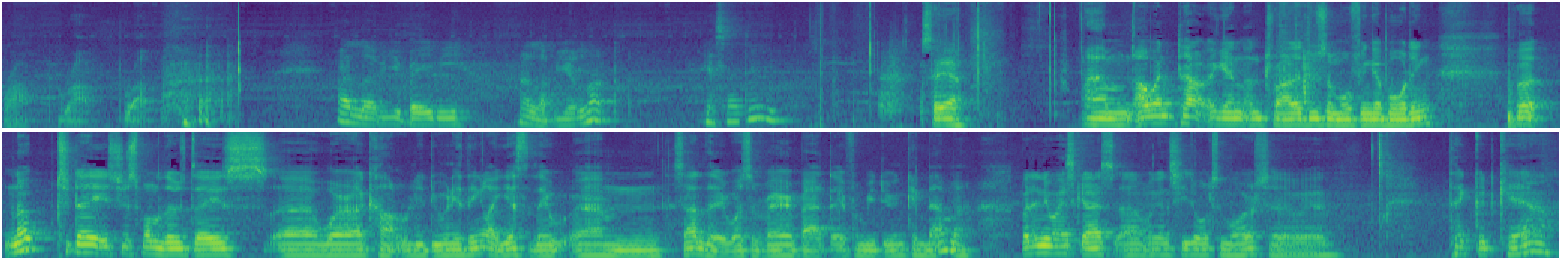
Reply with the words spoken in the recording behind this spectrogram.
rop, rop, rop. I love you, baby. I love you a lot. Yes, I do. So yeah, um, I went out again and tried to do some more fingerboarding. But nope, today is just one of those days uh, where I can't really do anything. Like yesterday, um, Saturday was a very bad day for me doing kendama. But anyways, guys, um, we're gonna see you all tomorrow. So uh, take good care,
